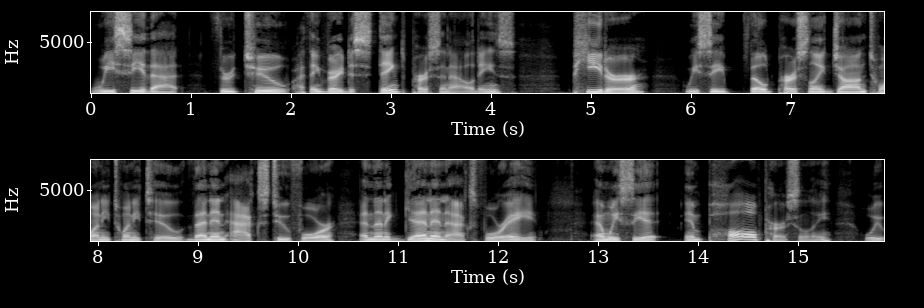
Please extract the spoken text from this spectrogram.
we see that through two, I think, very distinct personalities. Peter, we see filled personally, John 20, 22, then in Acts 2, 4, and then again in Acts 4, 8. And we see it in Paul personally. We,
